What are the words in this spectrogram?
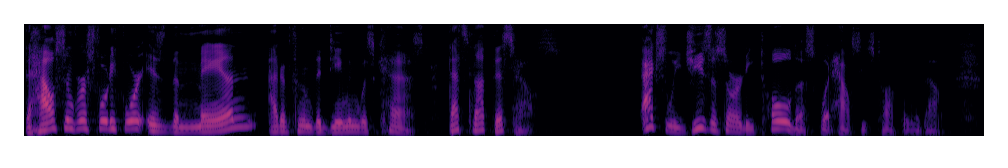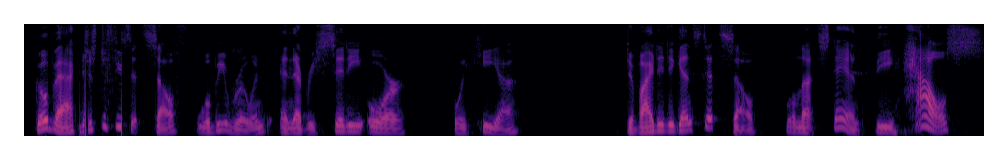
The house in verse 44 is the man out of whom the demon was cast. That's not this house. Actually, Jesus already told us what house he's talking about. Go back, just a few itself will be ruined, and every city or oikia divided against itself will not stand. The house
